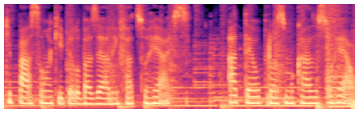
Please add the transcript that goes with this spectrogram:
que passam aqui pelo Baseado em Fatos Surreais. Até o próximo caso surreal.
